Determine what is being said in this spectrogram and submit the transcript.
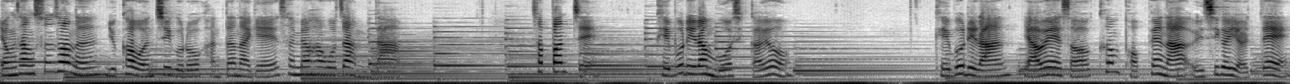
영상 순서는 6화 원칙으로 간단하게 설명하고자 합니다. 첫 번째, 괴물이란 무엇일까요? 괴물이란 야외에서 큰 버페나 의식을 열 때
